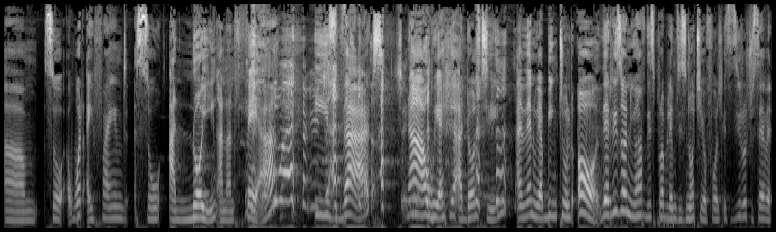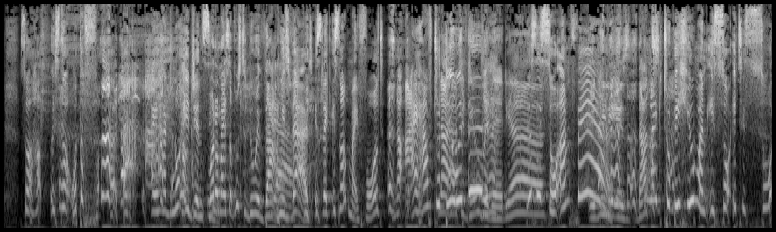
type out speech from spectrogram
Um, so what I find so annoying and unfair is that now we are here adulting and then we are being told, oh, the reason you have these problems is not your fault. It's zero to seven. So how, it's not, what the fuck? I, I, I had no agency. What am I supposed to do with that? with that? It's like, it's not my fault. Now I have to Now I deal have with to deal it. with it, yeah. This is so unfair. It really is. That's like to be human is so, it is so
